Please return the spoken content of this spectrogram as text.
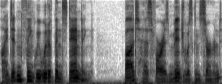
I didn't think we would have been standing. But, as far as Midge was concerned,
